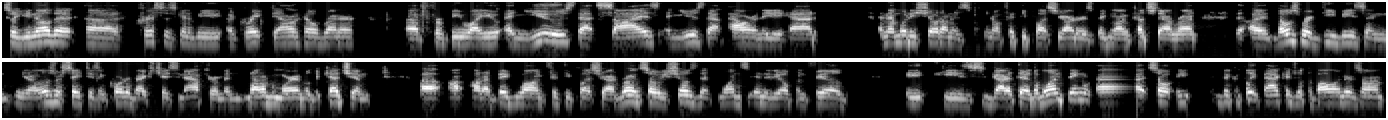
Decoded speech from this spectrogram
so you know that uh, Chris is going to be a great downhill runner uh, for BYU and use that size and use that power that he had. And then what he showed on his, you know, 50 plus yarder, his big long touchdown run, uh, those were DBs and, you know, those were safeties and quarterbacks chasing after him, and none of them were able to catch him uh, on, a big long 50 plus yard run. So he shows that once into the open field, he, he's got it there. The one thing, uh, so he, the complete package with the ball under his arm,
